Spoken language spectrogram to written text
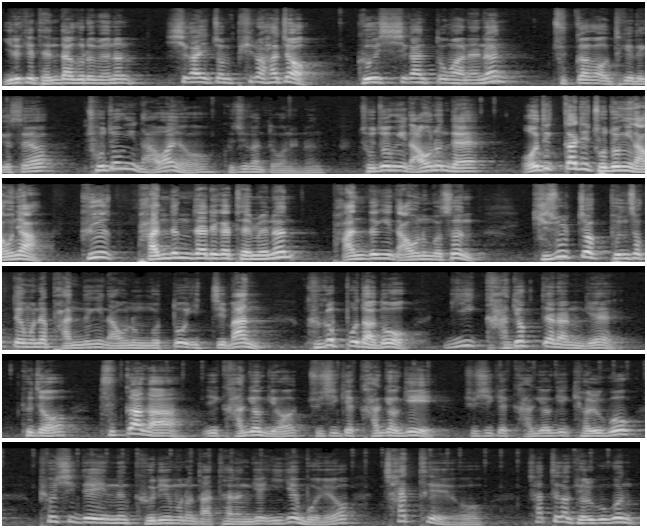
이렇게 된다 그러면은 시간이 좀 필요하죠? 그 시간 동안에는 주가가 어떻게 되겠어요? 조정이 나와요. 그 시간 동안에는. 조정이 나오는데 어디까지 조정이 나오냐? 그 반등 자리가 되면은 반등이 나오는 것은 기술적 분석 때문에 반등이 나오는 것도 있지만 그것보다도 이 가격대라는 게 그죠? 주가가 이 가격이요. 주식의 가격이 주식의 가격이 결국 표시되어 있는 그림으로 나타나는 게 이게 뭐예요? 차트예요. 차트가 결국은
